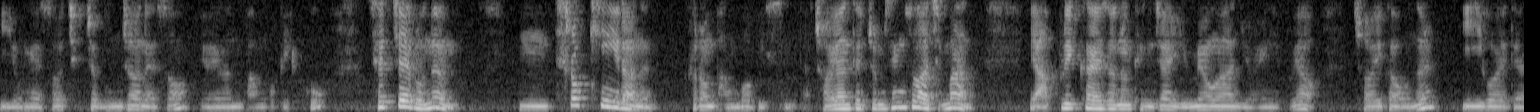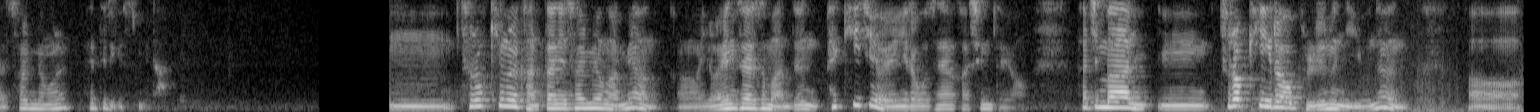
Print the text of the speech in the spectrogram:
이용해서 직접 운전해서 여행하는 방법이 있고 셋째로는 음, 트러킹이라는 그런 방법이 있습니다. 저희한테 좀 생소하지만 이 아프리카에서는 굉장히 유명한 여행이고요. 저희가 오늘 이거에 대한 설명을 해드리겠습니다. 음, 트러킹을 간단히 설명하면 어, 여행사에서 만든 패키지 여행이라고 생각하시면 돼요. 하지만 음, 트러킹이라고 불리는 이유는 어,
